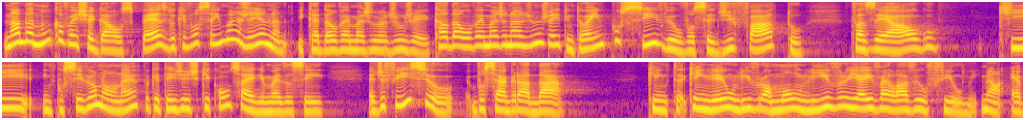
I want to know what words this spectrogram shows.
Nada nunca vai chegar aos pés do que você imagina. E cada um vai imaginar de um jeito. Cada um vai imaginar de um jeito. Então, é impossível você, de fato, fazer algo que. Impossível não, né? Porque tem gente que consegue, mas assim, é difícil você agradar quem, quem lê um livro, amou um livro e aí vai lá ver o filme. Não, é,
